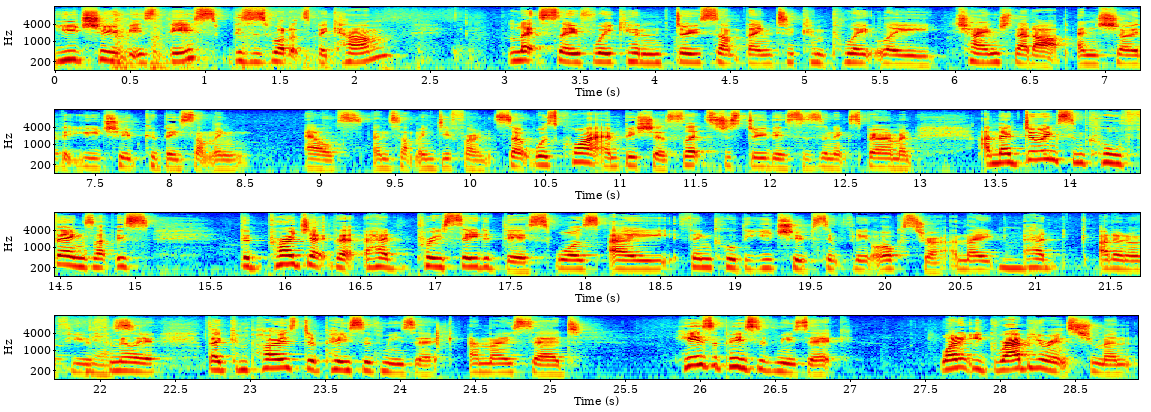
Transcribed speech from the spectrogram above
YouTube is this, this is what it's become. Let's see if we can do something to completely change that up and show that YouTube could be something else and something different. So it was quite ambitious. Let's just do this as an experiment. And they're doing some cool things like this the project that had preceded this was a thing called the YouTube Symphony Orchestra, and they mm. had I don't know if you're Yes. familiar. They composed a piece of music, and they said, "Here's a piece of music. Why don't you grab your instrument,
